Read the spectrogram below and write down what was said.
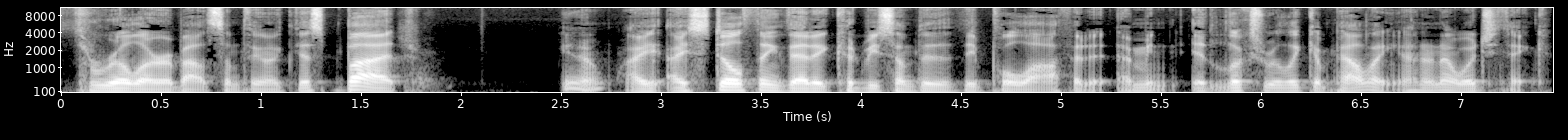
thriller about something like this. But you know, I, I still think that it could be something that they pull off. It, I mean, it looks really compelling. I don't know. What you think?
